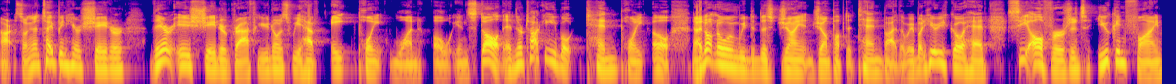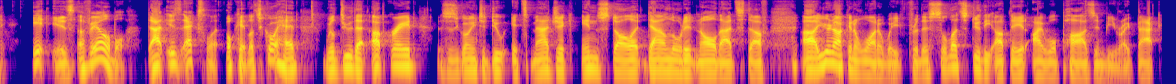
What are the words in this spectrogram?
All right, so I'm going to type in here shader. There is shader graph. You notice we have 8.10 installed, and they're talking about 10.0. Now, I don't know when we did this giant jump up to 10, by the way, but here you go ahead, see all versions. You can find it is available. That is excellent. Okay, let's go ahead. We'll do that upgrade. This is going to do its magic, install it, download it, and all that stuff. Uh, you're not going to want to wait for this, so let's do the update. I will pause and be right back.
